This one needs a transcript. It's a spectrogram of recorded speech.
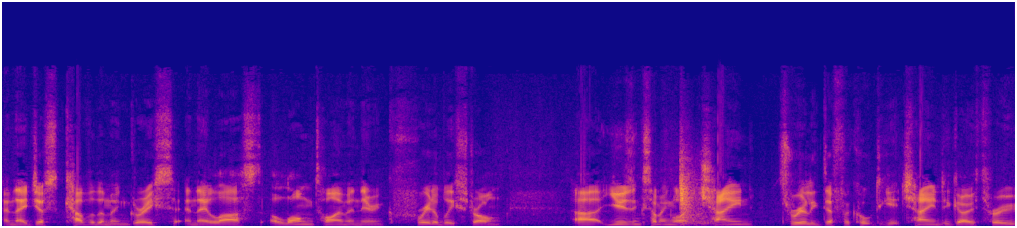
and they just cover them in grease and they last a long time and they're incredibly strong. Uh, using something like chain, it's really difficult to get chain to go through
